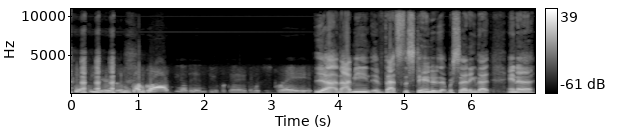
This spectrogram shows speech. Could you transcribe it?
Fifty years. And I'm glad you know they didn't duplicate anything, which is great. Yeah, I mean, if that's the standard that we're setting, that in a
